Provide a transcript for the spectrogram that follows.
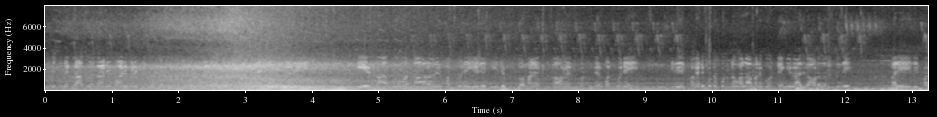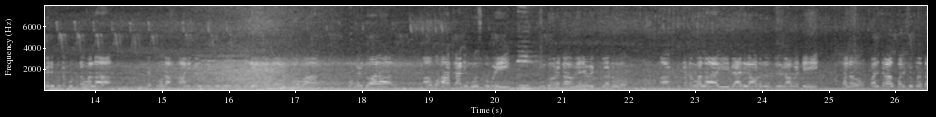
చిన్న చిన్న గ్లాసులో కానీ వాడి పడి ఈ యొక్క దోమ స్థావరం ఏర్పరచుకొని ఏడీసీ ఈజిప్ట్ దోమ స్థావరం ఏర్పరచుకొని ఇది పగటి పుట్ట పుట్టడం వల్ల మనకు డెంగ్యూ వ్యాధి రావడం జరుగుతుంది. మరి ఇది పగటి పుట్ట పుట్టడం వల్ల ఎక్కువగా హాని కలుగుతుంది దోమ ఒకరి ద్వారా ఆ వాహకాన్ని మోసుకుపోయి ఇంకో రకం వేరే వ్యక్తులను కుట్టడం వల్ల ఈ వ్యాధి రావడం జరుగుతుంది కాబట్టి మనం పరిసరాల పరిశుభ్రత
